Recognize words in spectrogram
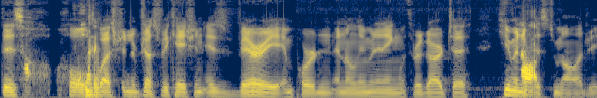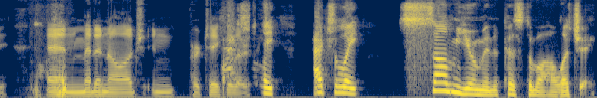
this whole question of justification is very important and illuminating with regard to human oh. epistemology and meta knowledge in particular. Actually, actually, some human epistemology.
